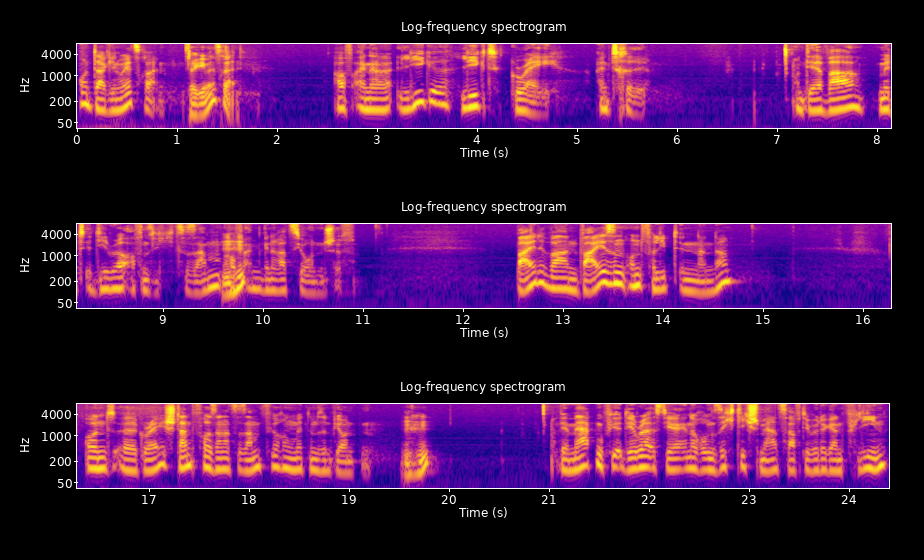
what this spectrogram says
Und da gehen wir jetzt rein. Da gehen wir jetzt rein. Auf einer Liege liegt Gray, ein Trill. Und der war mit Adira offensichtlich zusammen mhm. auf einem Generationenschiff. Beide waren weisen und verliebt ineinander. Und äh, Gray stand vor seiner Zusammenführung mit einem Symbionten. Mhm. Wir merken, für Adira ist die Erinnerung sichtlich schmerzhaft, die würde gern fliehen.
